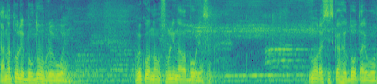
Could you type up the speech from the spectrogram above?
Анатолій був добрий воїн, виконував сумлінний обов'язок. Ну, російська гедота його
